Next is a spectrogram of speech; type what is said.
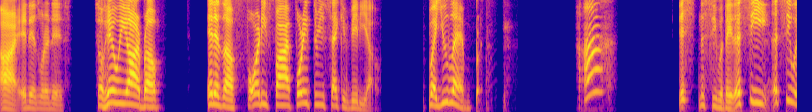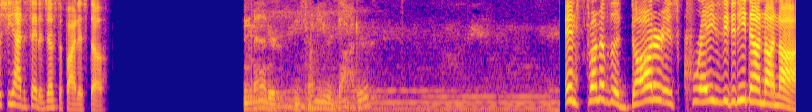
All right, it is what it is. So here we are, bro. It is a 45, 43 second video, but you let, huh? This. Let's see what they. Let's see. Let's see what she had to say to justify this stuff. Matter in front of your daughter in front of the daughter is crazy. Did he? Nah, nah, nah.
